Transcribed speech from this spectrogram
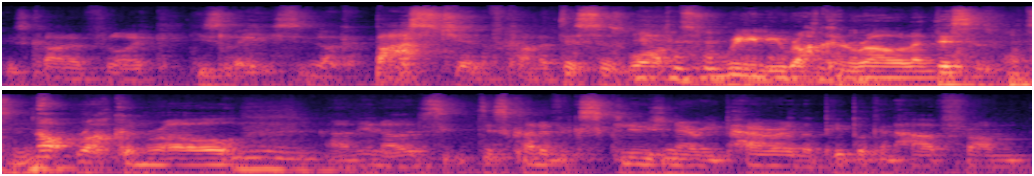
He's kind of like he's like, he's like a bastion of kind of this is what's really rock and roll and this is what's not rock and roll, mm. and you know it's this kind of exclusionary power that people can have from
